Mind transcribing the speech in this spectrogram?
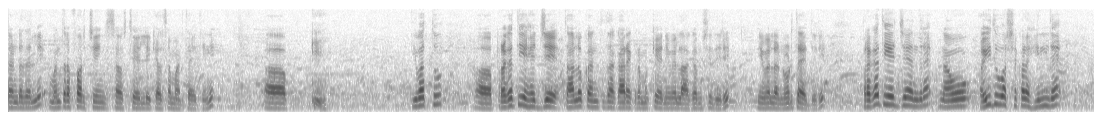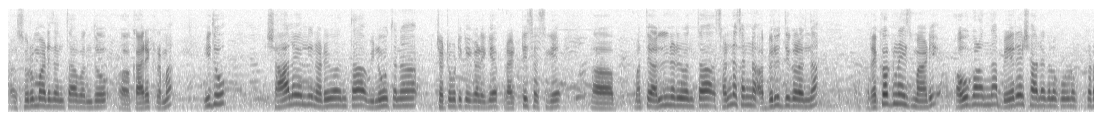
ತಂಡದಲ್ಲಿ ಮಂತ್ರ ಫಾರ್ ಚೇಂಜ್ ಸಂಸ್ಥೆಯಲ್ಲಿ ಕೆಲಸ ಮಾಡ್ತಾ ಇದ್ದೀನಿ. ಇವತ್ತು ಪ್ರಗತಿ ಹೆಜ್ಜೆ ತಾಲೂಕು ಹಂತದ ಕಾರ್ಯಕ್ರಮಕ್ಕೆ ನೀವೆಲ್ಲ ಆಗಮಿಸಿದ್ದೀರಿ, ನೀವೆಲ್ಲ ನೋಡ್ತಾ ಇದ್ದೀರಿ. ಪ್ರಗತಿ ಹೆಜ್ಜೆ ಅಂದರೆ ನಾವು ಐದು ವರ್ಷಗಳ ಹಿಂದೆ ಶುರು ಮಾಡಿದಂಥ ಒಂದು ಕಾರ್ಯಕ್ರಮ. ಇದು ಶಾಲೆಯಲ್ಲಿ ನಡೆಯುವಂಥ ವಿನೂತನ ಚಟುವಟಿಕೆಗಳಿಗೆ, ಪ್ರಾಕ್ಟೀಸಸ್ಗೆ ಮತ್ತು ಅಲ್ಲಿ ನಡೆಯುವಂಥ ಸಣ್ಣ ಸಣ್ಣ ಅಭಿವೃದ್ಧಿಗಳನ್ನು ರೆಕಗ್ನೈಸ್ ಮಾಡಿ ಅವುಗಳನ್ನು ಬೇರೆ ಶಾಲೆಗಳು ಕೂಡ ಕೂಡ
